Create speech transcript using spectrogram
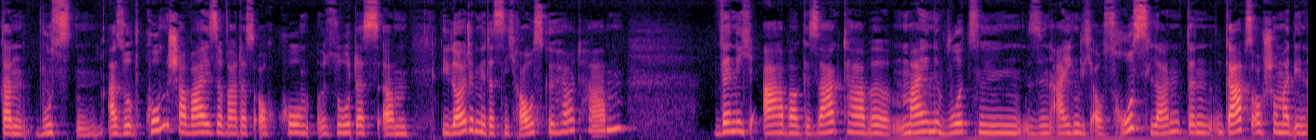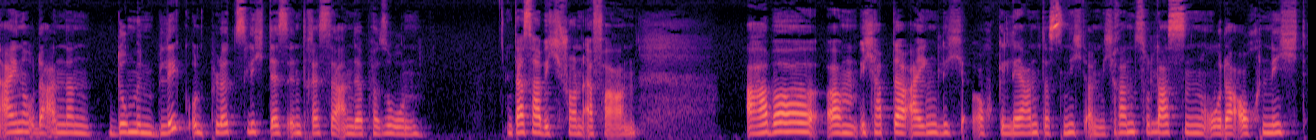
dann wussten. Also komischerweise war das auch so, dass ähm, die Leute mir das nicht rausgehört haben. Wenn ich aber gesagt habe, meine Wurzeln sind eigentlich aus Russland, dann gab es auch schon mal den einen oder anderen dummen Blick und plötzlich Desinteresse an der Person. Das habe ich schon erfahren. Aber ähm, ich habe da eigentlich auch gelernt, das nicht an mich ranzulassen oder auch nicht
